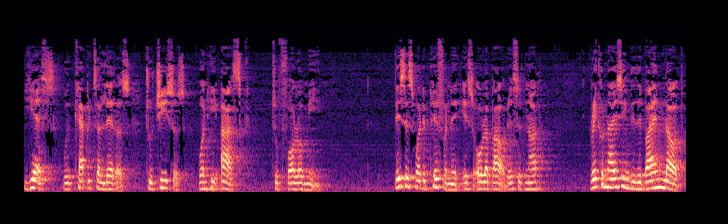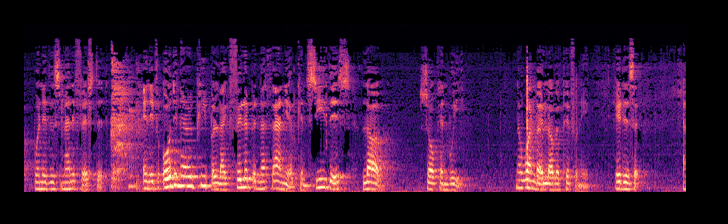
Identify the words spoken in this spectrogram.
yes with capital letters to Jesus when he asks to follow me. This is what Epiphany is all about, is it not? Recognizing the divine love when it is manifested. And if ordinary people like Philip and Nathanael can see this love, so can we. No wonder I love Epiphany. It is a, a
